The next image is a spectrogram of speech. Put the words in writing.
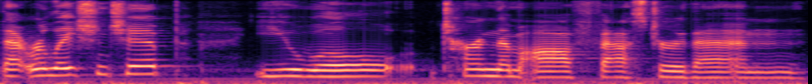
that relationship, you will turn them off faster than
